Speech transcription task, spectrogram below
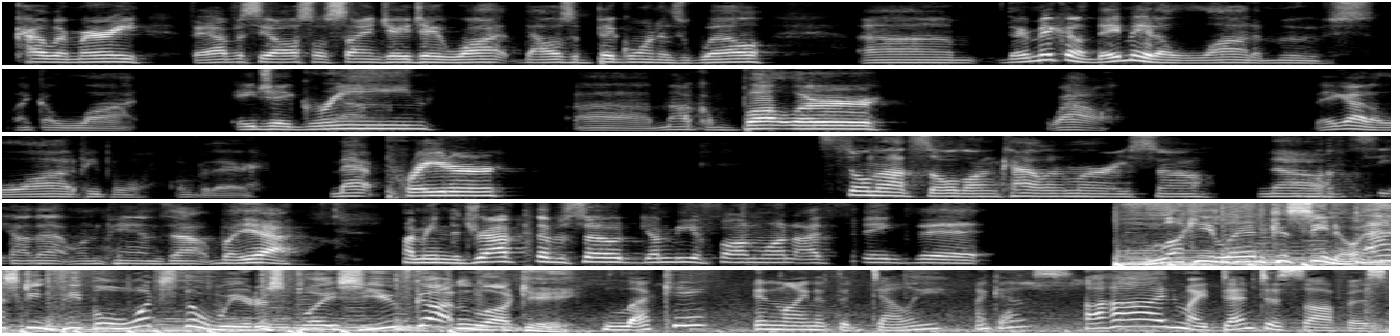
Kyler Murray. They obviously also signed J.J. Watt. That was a big one as well. Um, they're making they made a lot of moves, like a lot. AJ Green, uh, Malcolm Butler. Wow, they got a lot of people over there. Matt Prater. Still not sold on Kyler Murray, so no. Let's see how that one pans out. But yeah, I mean the draft episode gonna be a fun one. I think that Lucky Land Casino asking people what's the weirdest place you've gotten lucky? Lucky? In line at the deli, I guess? Aha, in my dentist's office.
